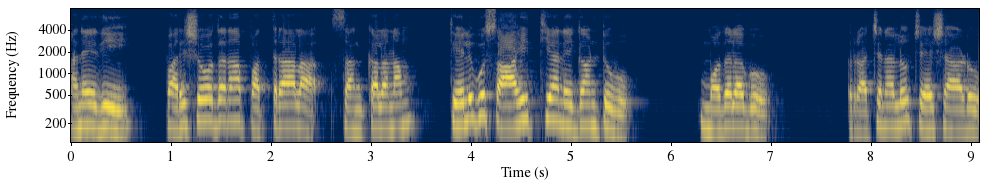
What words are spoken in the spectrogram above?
అనేది పరిశోధన పత్రాల సంకలనం తెలుగు సాహిత్య నిఘంటువు మొదలగు రచనలు చేశాడు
